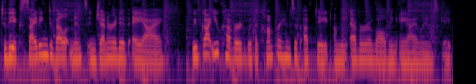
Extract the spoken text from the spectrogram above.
to the exciting developments in generative AI, we've got you covered with a comprehensive update on the ever evolving AI landscape.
